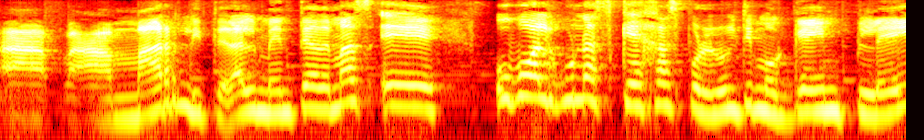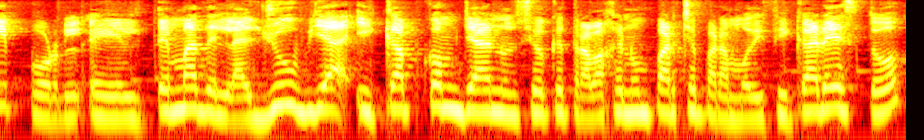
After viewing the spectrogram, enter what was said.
a amar literalmente. Además, eh, hubo algunas quejas por el último gameplay, por el tema de la lluvia, y Capcom ya anunció que trabaja en un parche para modificar esto,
